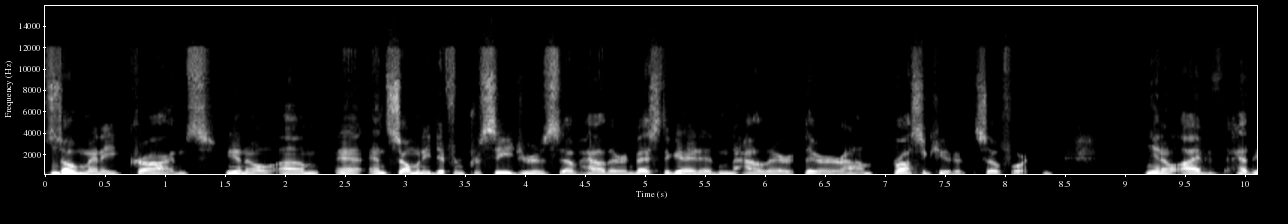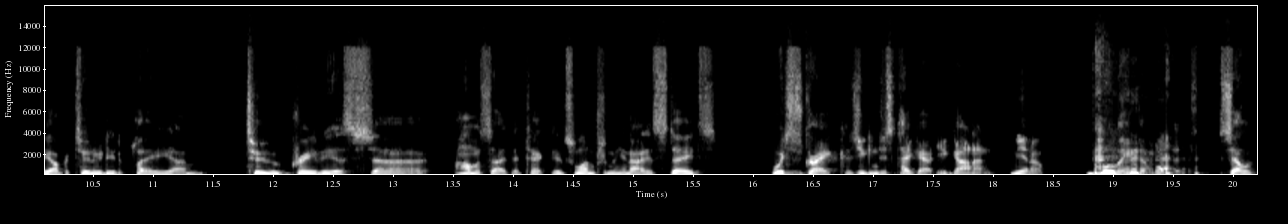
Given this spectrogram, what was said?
so many crimes, you know, um, and, and, so many different procedures of how they're investigated and how they're they're um, prosecuted, and so forth. You know, I've had the opportunity to play um, two previous uh, homicide detectives, one from the United States, which is great because you can just take out your gun and you know bully them, sell,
